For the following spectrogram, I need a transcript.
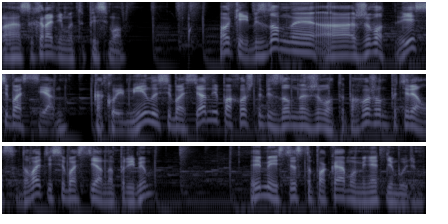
А, сохраним это письмо. Окей, бездомные а, животные. Есть Себастьян. Какой милый Себастьян не похож на бездомное животное. Похоже, он потерялся. Давайте Себастьяна примем. Имя, естественно, пока ему менять не будем.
